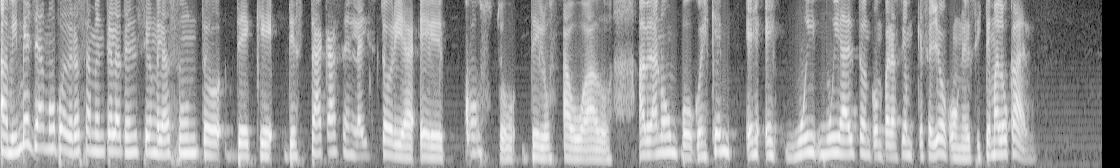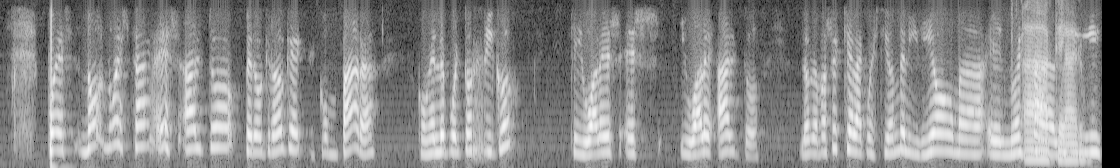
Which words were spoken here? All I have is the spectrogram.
A mí me llamó poderosamente la atención el asunto de que destacas en la historia el costo de los abogados. Háblanos un poco, es que es, es muy, muy alto en comparación, qué sé yo, con el sistema local. Pues no, no es tan, es alto, pero creo que compara con el de Puerto Rico, que igual es, es igual es alto. Lo que pasa es que la cuestión del idioma, el no estar Ah, claro. allí,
